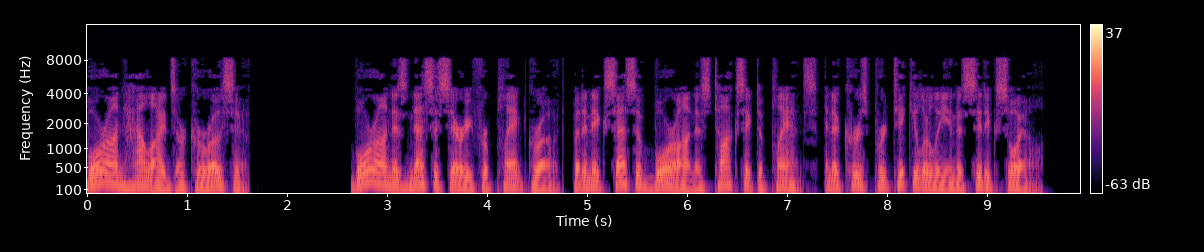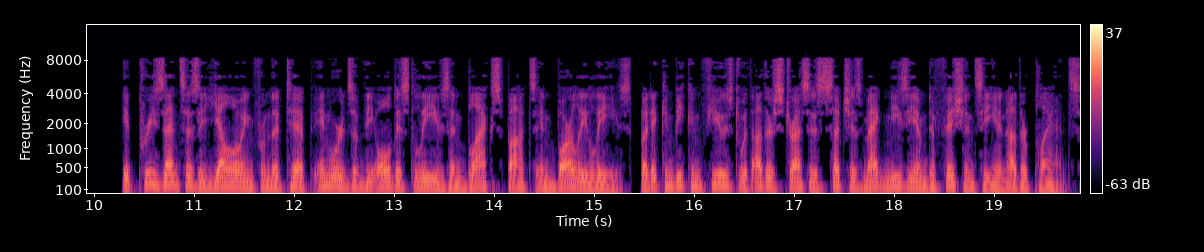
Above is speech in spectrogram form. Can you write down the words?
Boron halides are corrosive. Boron is necessary for plant growth, but an excessive boron is toxic to plants, and occurs particularly in acidic soil. It presents as a yellowing from the tip inwards of the oldest leaves and black spots in barley leaves, but it can be confused with other stresses such as magnesium deficiency in other plants.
